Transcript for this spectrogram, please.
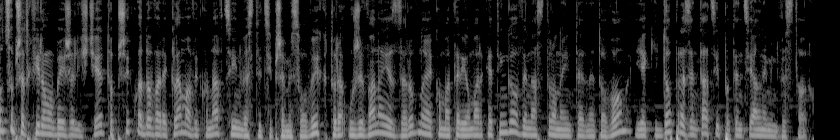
To, co przed chwilą obejrzeliście, to przykładowa reklama wykonawcy inwestycji przemysłowych, która używana jest zarówno jako materiał marketingowy na stronę internetową, jak i do prezentacji potencjalnym inwestorom.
